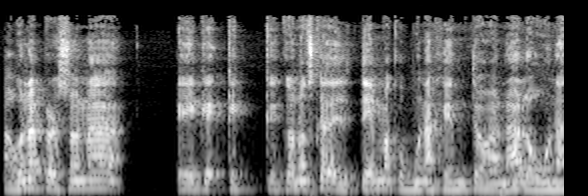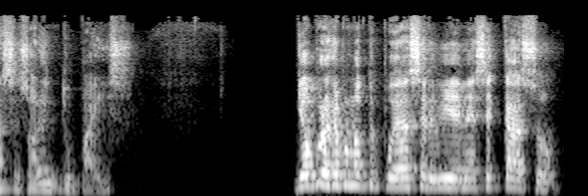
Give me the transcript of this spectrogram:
alguna persona eh, que, conozca del tema como un agente banal o un asesor en tu país. Yo, por ejemplo, no te puedo servir en ese caso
